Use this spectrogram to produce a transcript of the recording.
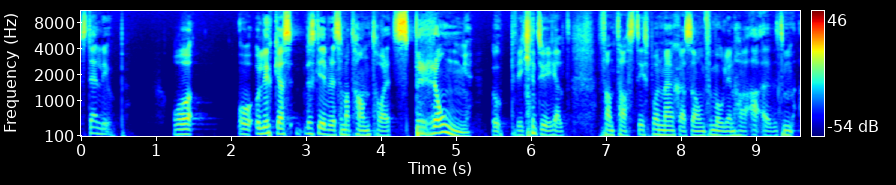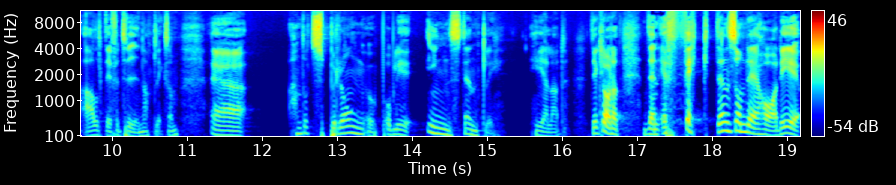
Ställ dig upp. Och, och, och Lukas beskriver det som att han tar ett språng upp, vilket ju är helt fantastiskt på en människa som förmodligen har som allt är förtvinat. Liksom. Eh, han tar ett språng upp och blir instantly helad. Det är klart att den effekten som det har, det är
